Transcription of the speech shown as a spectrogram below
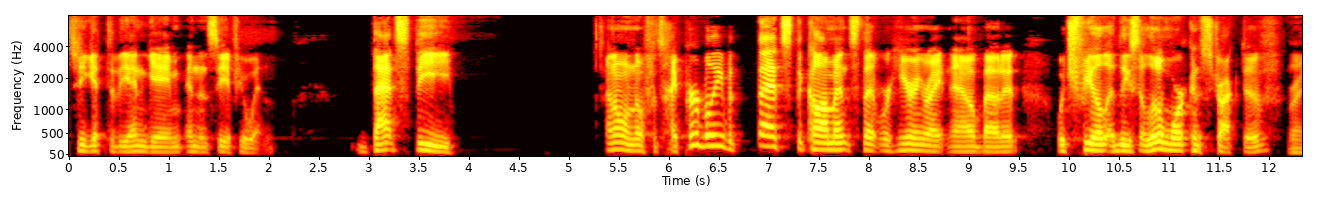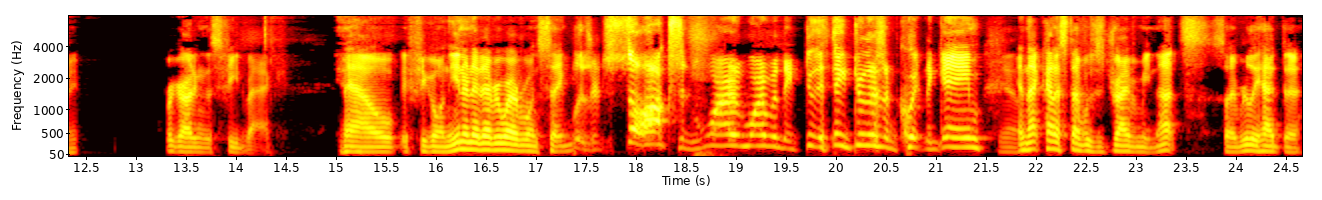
till you get to the end game and then see if you win. That's the I don't know if it's hyperbole, but that's the comments that we're hearing right now about it, which feel at least a little more constructive Right. regarding this feedback. Now, if you go on the internet everywhere, everyone's saying Blizzard sucks, and why why would they do if they do this? I'm quitting the game, Yeah. and that kind of stuff was just driving me nuts. So I really had to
